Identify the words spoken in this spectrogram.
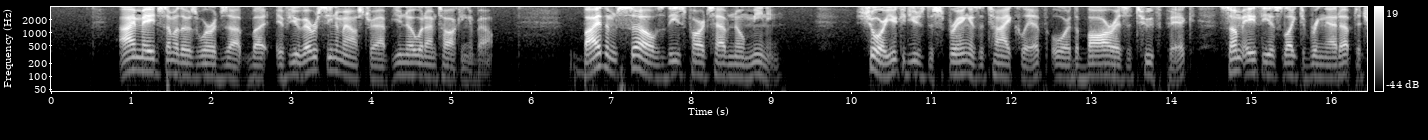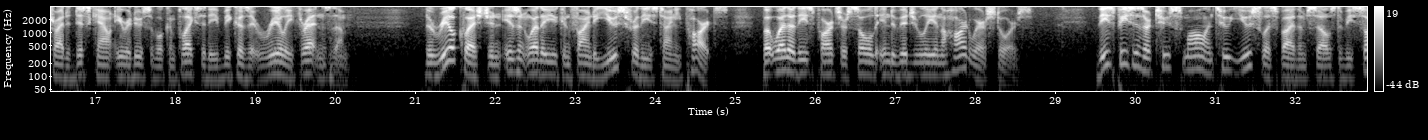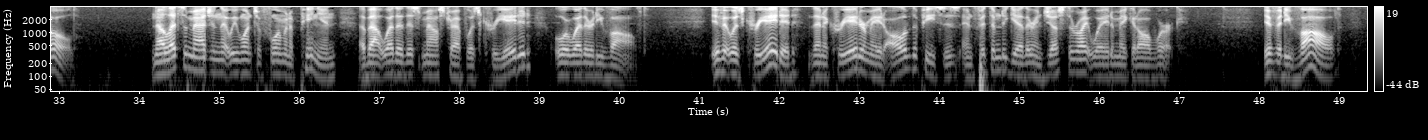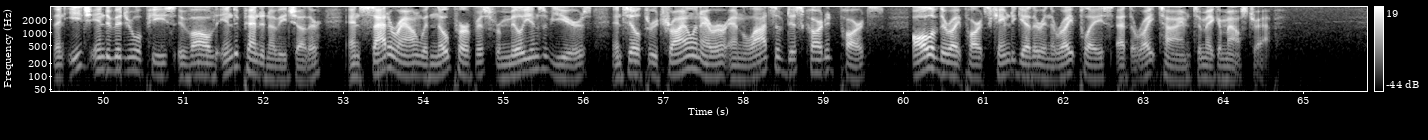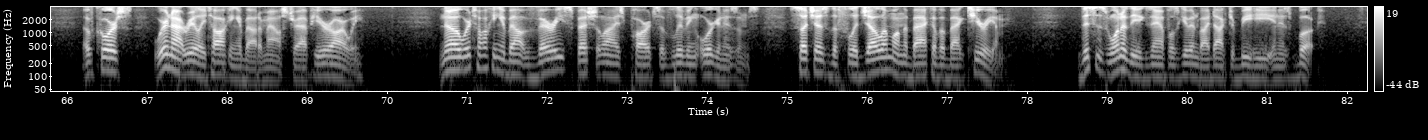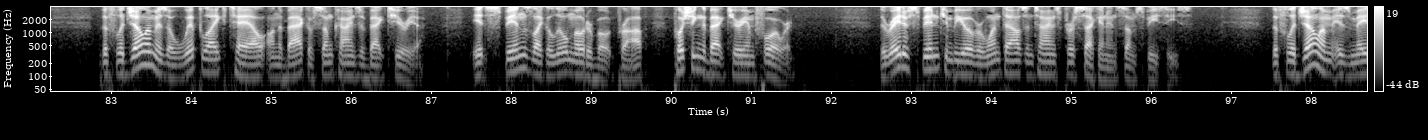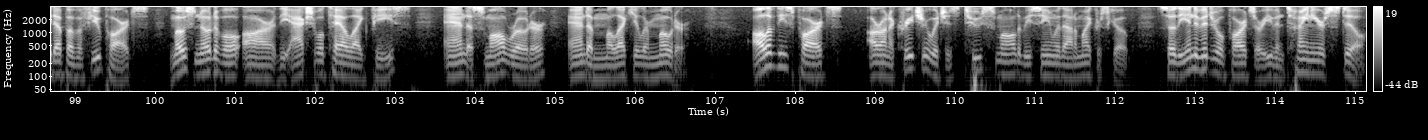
I made some of those words up, but if you've ever seen a mousetrap, you know what I'm talking about. By themselves, these parts have no meaning. Sure, you could use the spring as a tie clip or the bar as a toothpick. Some atheists like to bring that up to try to discount irreducible complexity because it really threatens them. The real question isn't whether you can find a use for these tiny parts, but whether these parts are sold individually in the hardware stores. These pieces are too small and too useless by themselves to be sold. Now let's imagine that we want to form an opinion about whether this mousetrap was created or whether it evolved. If it was created, then a creator made all of the pieces and fit them together in just the right way to make it all work. If it evolved, then each individual piece evolved independent of each other and sat around with no purpose for millions of years until through trial and error and lots of discarded parts, all of the right parts came together in the right place at the right time to make a mousetrap. Of course, we're not really talking about a mousetrap here, are we? No, we're talking about very specialized parts of living organisms, such as the flagellum on the back of a bacterium. This is one of the examples given by Dr. Behe in his book. The flagellum is a whip-like tail on the back of some kinds of bacteria. It spins like a little motorboat prop, pushing the bacterium forward. The rate of spin can be over 1,000 times per second in some species. The flagellum is made up of a few parts. Most notable are the actual tail-like piece, and a small rotor, and a molecular motor. All of these parts are on a creature which is too small to be seen without a microscope, so the individual parts are even tinier still.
